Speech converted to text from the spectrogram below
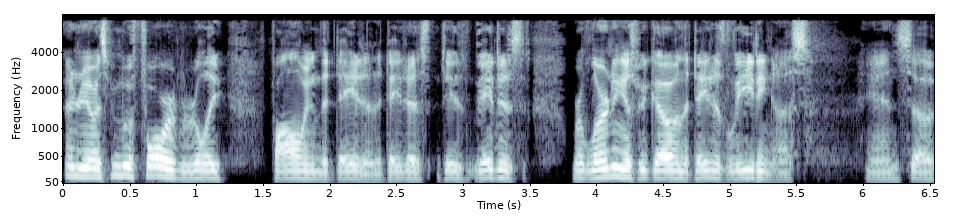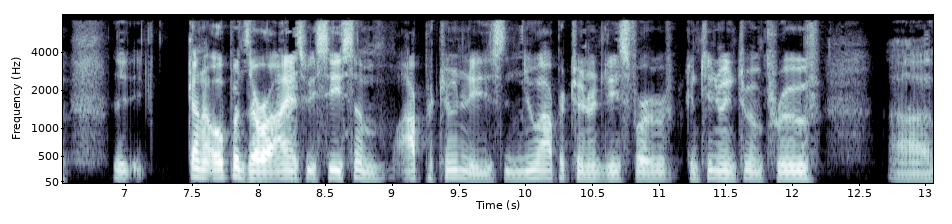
And you know, as we move forward, we're really following the data. The data, is, data is, we're learning as we go, and the data is leading us. And so it kind of opens our eyes. We see some opportunities, new opportunities for continuing to improve, uh,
